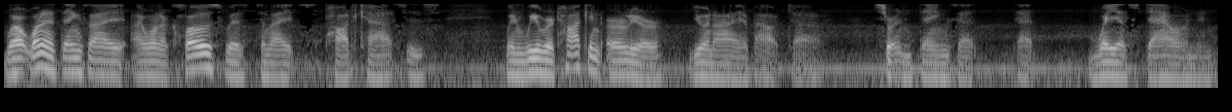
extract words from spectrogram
Well, one of the things I, I want to close with tonight's podcast is when we were talking earlier, you and I, about uh, certain things that, that weigh us down and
